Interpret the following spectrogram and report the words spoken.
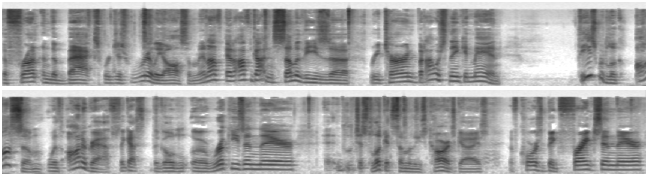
The front and the backs were just really awesome. And I've, and I've gotten some of these uh, returned, but I was thinking, man, these would look awesome with autographs. They got the gold uh, rookies in there. Just look at some of these cards, guys. Of course, Big Frank's in there.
